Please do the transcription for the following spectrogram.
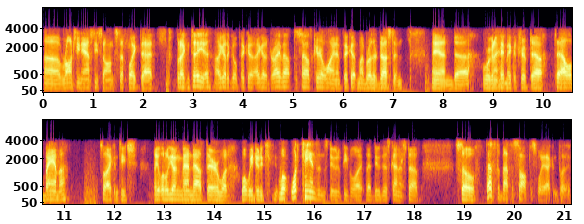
uh raunchy nasty songs, stuff like that. But I can tell you, I got to go pick up I got to drive out to South Carolina, pick up my brother Dustin, and uh we're going to make a trip to to Alabama so I can teach a little young men out there what what we do to what what Kansans do to people that do this kind of stuff. So that's about the softest way I can put it.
